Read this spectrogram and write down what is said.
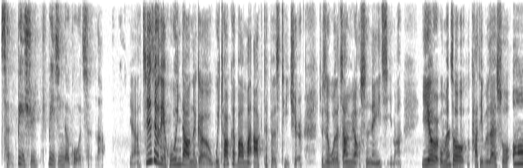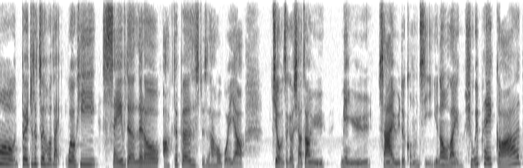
成必须必经的过程了。呀，其实有点呼应到那个 We talk about my octopus teacher，就是我的章鱼老师那一集嘛。也有我们那时候塔提不是在说，哦，对，就是最后在 Will he save the little octopus？就是他会不会要救这个小章鱼免于鲨鱼的攻击？You know, like should we pay God？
